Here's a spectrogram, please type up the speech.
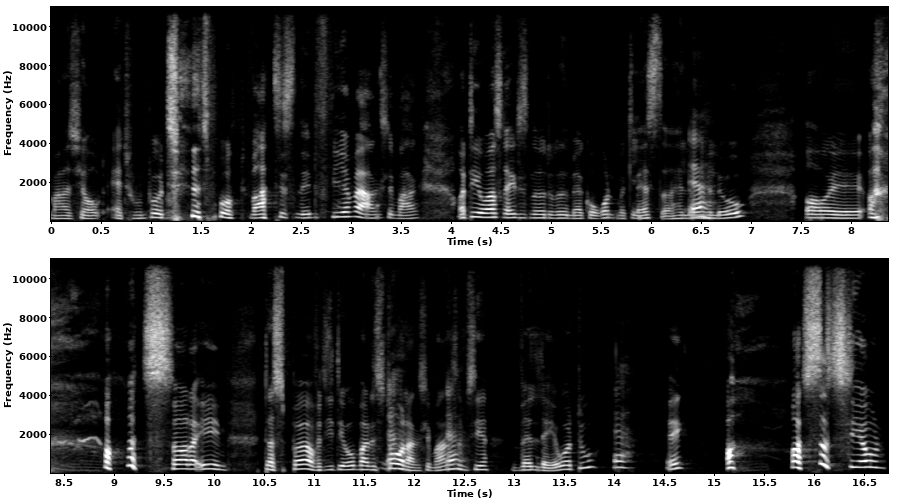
meget sjovt, at hun på et tidspunkt var til sådan et firmaarrangement, og det er jo også rigtig sådan noget, du ved, med at gå rundt med glas og hallo. Ja. hallo. Og, øh, og, så er der en, der spørger, fordi det er åbenbart et stort ja. Arrangement, Ja. som siger, hvad laver du? Ja, Ikke? Og, og så siger hun,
